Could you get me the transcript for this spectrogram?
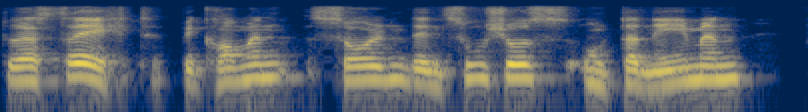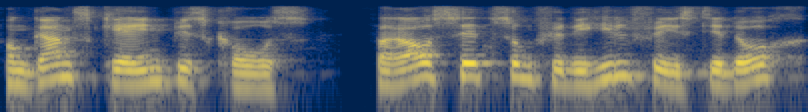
du hast recht, bekommen sollen den Zuschuss Unternehmen von ganz klein bis groß. Voraussetzung für die Hilfe ist jedoch,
